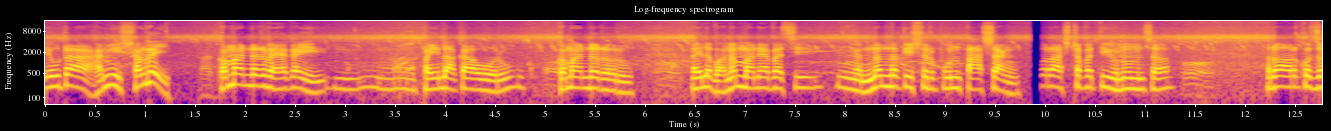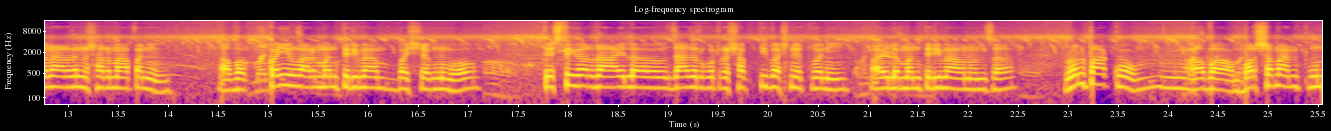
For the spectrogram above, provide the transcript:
एउटा हामी सँगै कमान्डर भएकै पहिलाका उहरू कमान्डरहरू अहिले भनौँ भनेपछि नन्दकिशोर पुन पासाङ राष्ट्रपति हुनुहुन्छ। र अर्को जनार्दन शर्मा पनि अब कयौँ बार मन्त्रीमा बसिसक्नुभयो। त्यस्तै गर्दा अहिले जाजरकोटको शक्ति बस्नेत पनि अहिले मन्त्रीमा हुनुहुन्छ। रोल्पाको अब वर्षमान पुन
